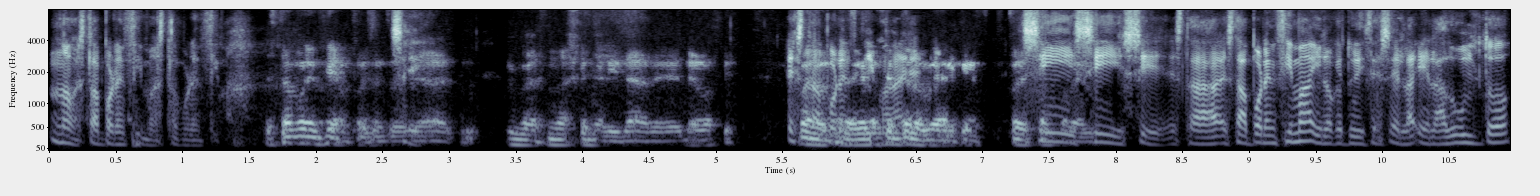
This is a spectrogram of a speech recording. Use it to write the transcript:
No, está por encima, está por encima. ¿Está por encima? Pues entonces ya es una genialidad de negocio. Está por encima. ¿eh? sí, sí, sí, está, está por encima y lo que tú dices, el, adulto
